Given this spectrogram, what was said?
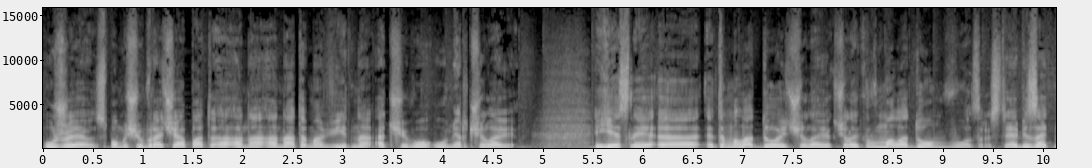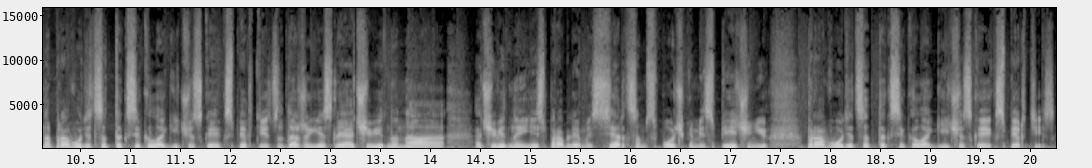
уже с помощью врача-анатома видно, от чего умер человек. Если э, это молодой человек, человек в молодом возрасте, обязательно проводится токсикологическая экспертиза. Даже если очевидно, на, очевидно есть проблемы с сердцем, с почками, с печенью, проводится токсикологическая экспертиза.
